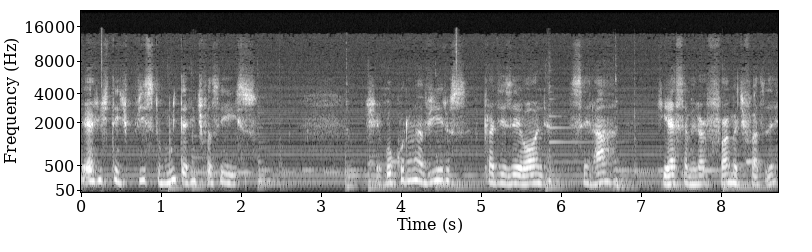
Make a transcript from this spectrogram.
E a gente tem visto muita gente fazer isso. Chegou o coronavírus para dizer, olha, será que essa é a melhor forma de fazer?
